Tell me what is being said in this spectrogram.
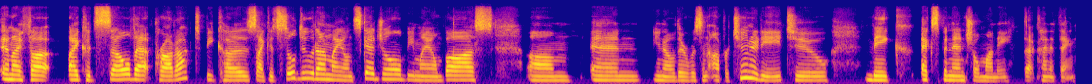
And I thought, I could sell that product because I could still do it on my own schedule, be my own boss. Um, and you know there was an opportunity to make exponential money that kind of thing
